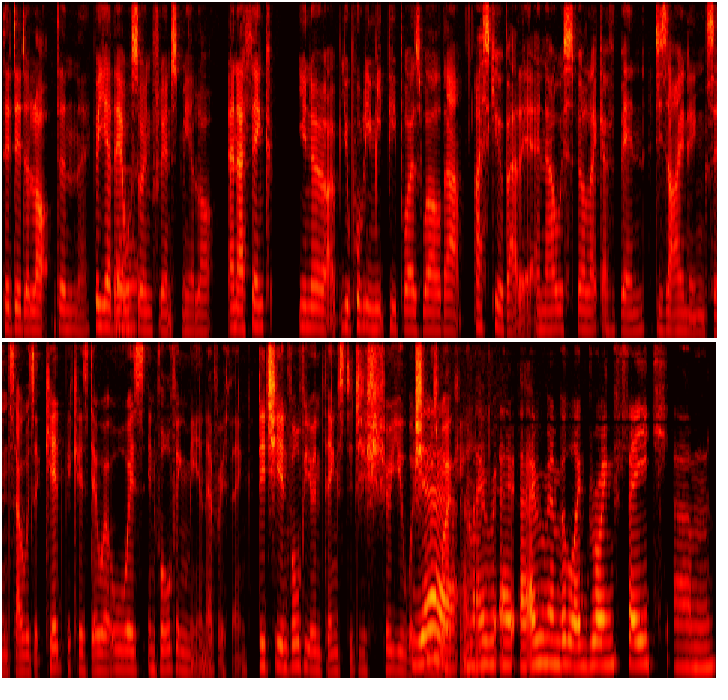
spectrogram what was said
they did a lot, didn't they? But yeah, they yeah. also influenced me a lot, and I think you know, you'll probably meet people as well that ask you about it. And I always feel like I've been designing since I was a kid because they were always involving me in everything. Did she involve you in things? Did she show you what yeah, she was working and on? I, re- I, I remember like drawing fake um,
